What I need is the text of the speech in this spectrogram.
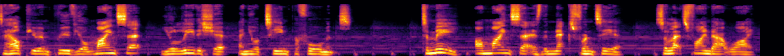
to help you improve your mindset, your leadership, and your team performance. To me, our mindset is the next frontier, so let's find out why.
